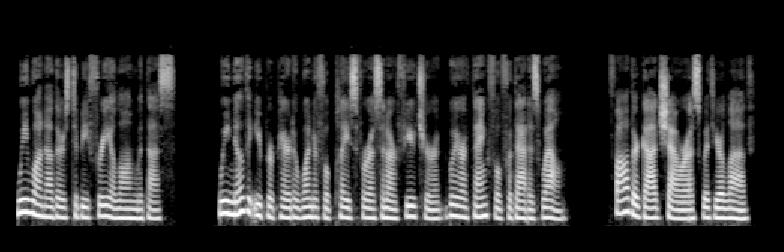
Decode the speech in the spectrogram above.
We want others to be free along with us. We know that you prepared a wonderful place for us in our future, and we are thankful for that as well. Father God, shower us with your love.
